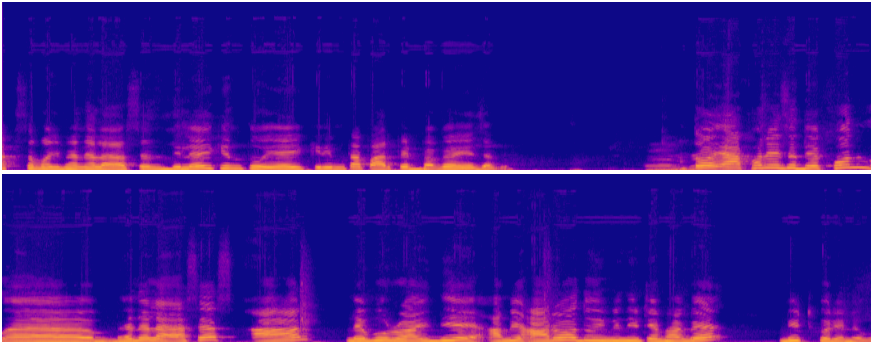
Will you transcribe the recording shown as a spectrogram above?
এক চামচ ভ্যানিলা এসেন্স দিলেই কিন্তু এই ক্রিমটা পারফেক্ট ভাবে হয়ে যাবে। তো এখন এই যে দেখুন ভ্যানিলা এসেন্স আর লেবুর রস দিয়ে আমি আরও দুই মিনিট এভাবে বিট করে নেব।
